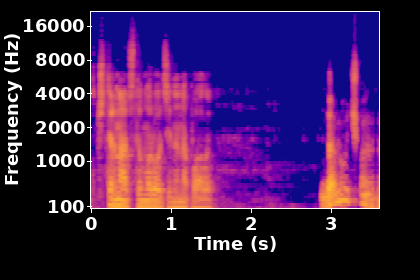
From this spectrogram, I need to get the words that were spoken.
в 2014 році не напали. Да ну что,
